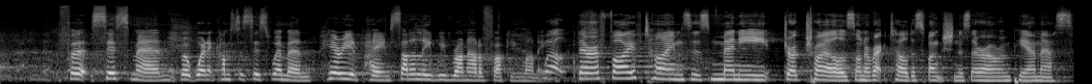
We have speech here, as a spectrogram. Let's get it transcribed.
for cis men, but when it comes to cis women, period pain, suddenly we've run out of fucking money. Well, there are five times as many drug trials on erectile dysfunction as there are on PMS.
